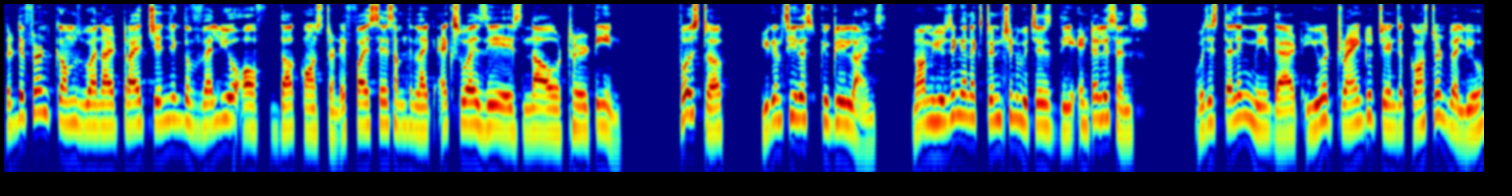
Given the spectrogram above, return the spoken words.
The difference comes when i try changing the value of the constant. If i say something like xyz is now 13 first up you can see the squiggly lines. Now i'm using an extension which is the IntelliSense which is telling me that you are trying to change a constant value,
